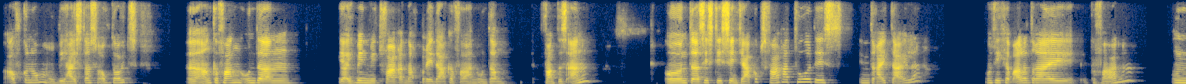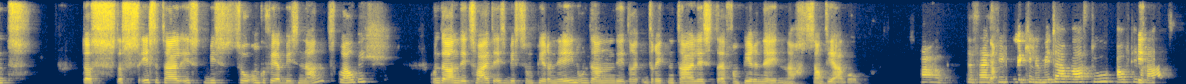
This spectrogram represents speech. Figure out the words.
aufgenommen. Und wie heißt das auf Deutsch? Äh, angefangen und dann, ja, ich bin mit Fahrrad nach Breda gefahren und dann fängt es an. Und das ist die St. Jakobs Fahrradtour, die ist in drei Teile. Und ich habe alle drei gefahren. Und das, das erste Teil ist bis so ungefähr bis Nantes, glaube ich. Und dann die zweite ist bis zum Pyrenäen und dann die dr dritten Teil ist äh, von Pyrenäen nach Santiago. Wow. Das heißt, ja. wie viele Kilometer warst du auf dem Rad?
